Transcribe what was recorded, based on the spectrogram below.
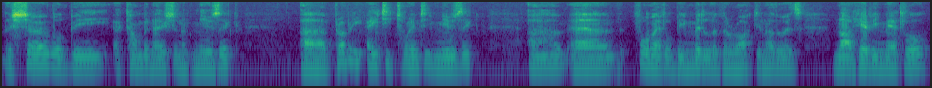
the show will be a combination of music, uh, probably 80-20 music. Um, uh, format will be middle of the rock, in other words, not heavy metal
